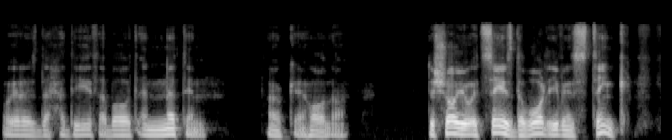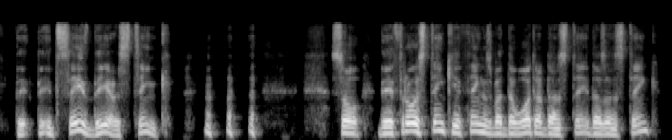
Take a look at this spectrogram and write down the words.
Where is the hadith about a netting? Okay, hold on. To show you, it says the word even stink. It says there stink. so they throw stinky things, but the water doesn't stink, doesn't stink.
